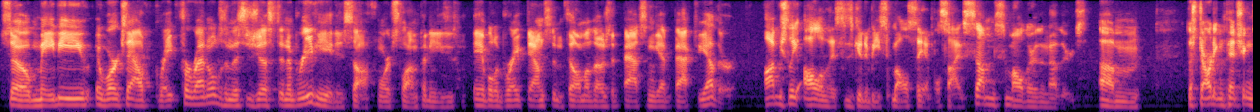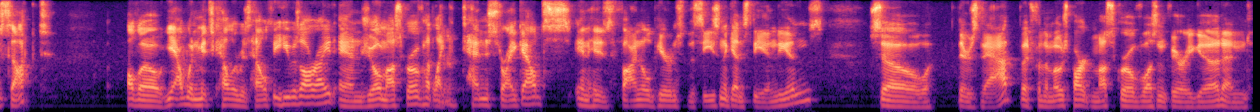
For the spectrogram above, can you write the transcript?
So maybe it works out great for Reynolds, and this is just an abbreviated sophomore slump, and he's able to break down some film of those at bats and get back together. Obviously, all of this is going to be small sample size, some smaller than others. Um, the starting pitching sucked. Although, yeah, when Mitch Keller was healthy, he was all right. And Joe Musgrove had like mm. 10 strikeouts in his final appearance of the season against the Indians. So there's that. But for the most part, Musgrove wasn't very good. And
